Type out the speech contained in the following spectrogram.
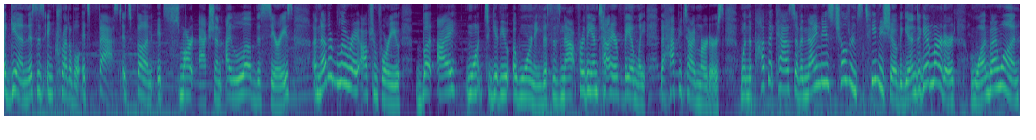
Again, this is incredible. It's fast, it's fun, it's smart action. I love this series. Another Blu-ray option for you, but I want to give you a warning. This is not for the entire family. The Happy Time Murders. When the puppet cast of a 90s children's TV show began to get murdered, one by one,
